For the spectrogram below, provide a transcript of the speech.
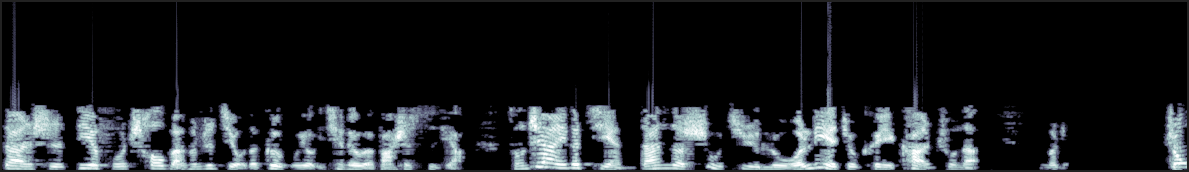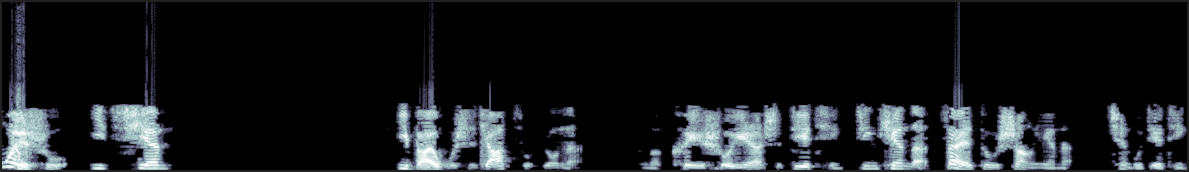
但是跌幅超百分之九的个股有一千六百八十四家。从这样一个简单的数据罗列就可以看出呢，那么中位数一千。一百五十家左右呢，那么可以说依然是跌停。今天呢，再度上演了千股跌停。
